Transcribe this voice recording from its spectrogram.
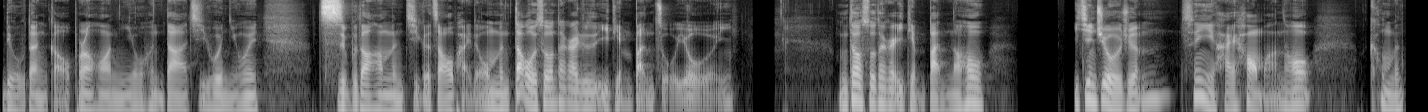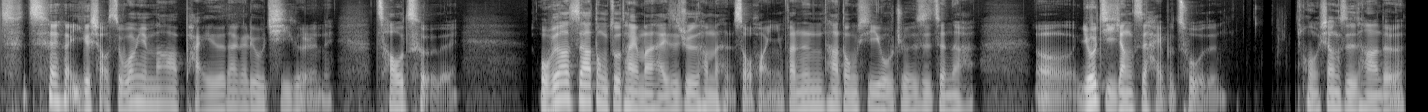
留蛋糕，不然的话，你有很大的机会你会。吃不到他们几个招牌的，我们到的时候大概就是一点半左右而已。我们到时候大概一点半，然后一进去，我觉得嗯，生意还好嘛。然后看我们吃 吃了一个小时，外面妈排了大概六七个人呢，超扯的。我不知道是他动作太慢，还是就是他们很受欢迎。反正他东西我觉得是真的，呃，有几样是还不错的，哦，像是他的。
